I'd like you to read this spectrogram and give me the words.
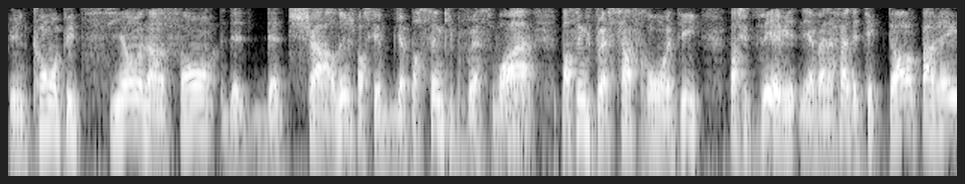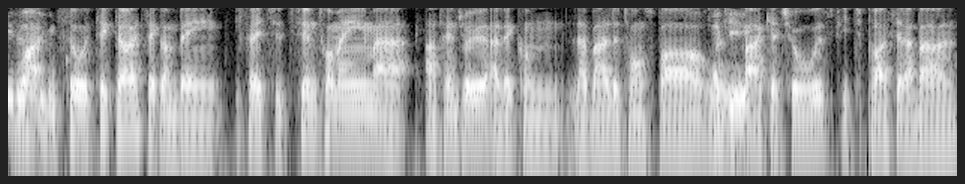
Une compétition, dans le fond, de, de challenge, parce qu'il y a personne qui pouvait se voir, Ouais. personne qui pouvait s'affronter. Parce que tu dis, il y avait, il y avait une affaire de TikTok, pareil, là, tu sais, Ouais, comme- so TikTok, c'était comme, ben, il fallait que tu te filmes toi-même à- en train de jouer avec comme la balle de ton sport ou faire quelque chose, puis tu passais la balle.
